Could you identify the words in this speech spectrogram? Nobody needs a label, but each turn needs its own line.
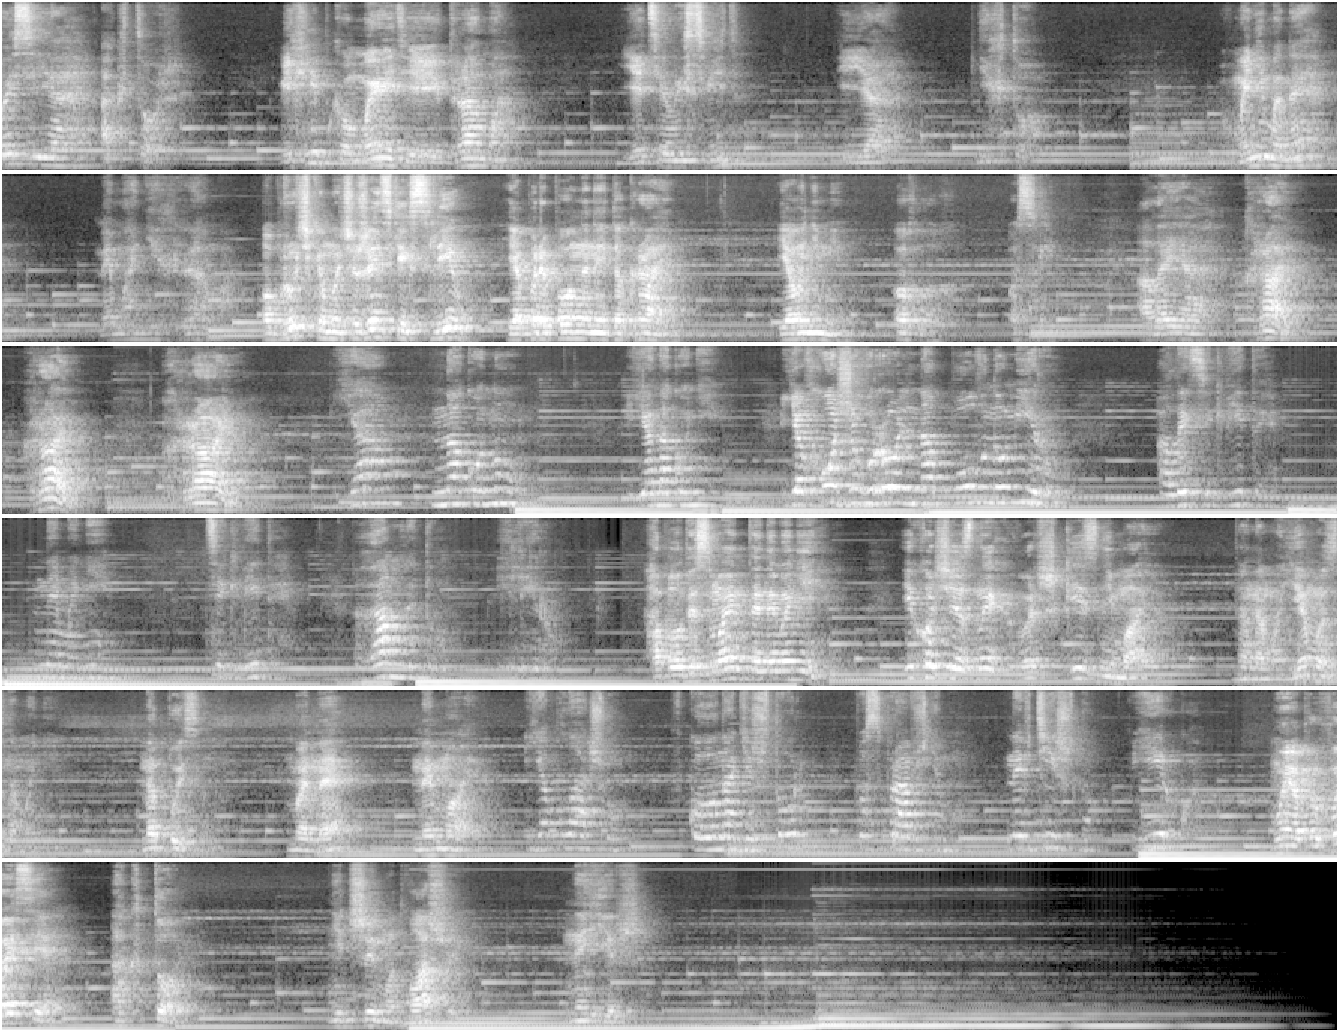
професія актор. Мій хліб комедія і драма. Є цілий світ, і я ніхто. В мені мене нема ні грама.
Обручками чужинських слів я переповнений до краю. Я онімів, оглох, осліп. Але я граю, граю, граю.
Я на кону, я на коні. Я входжу в роль на повну міру. Але ці квіти не мені. Ці квіти Гамлету і Ліру.
Аплодисменти не мені. І хоч я з них вершки знімаю, та на моєму знамені написано мене немає.
Я плачу в колонаді штор по-справжньому, невтішно, гірко.
Моя професія актор нічим од вашої не гірше.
